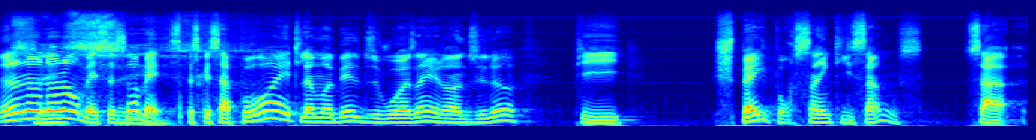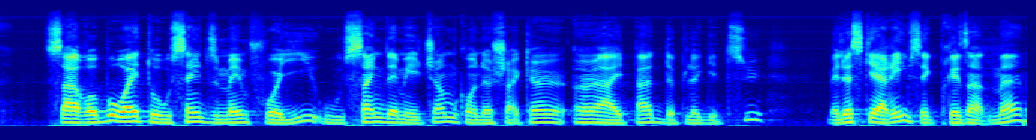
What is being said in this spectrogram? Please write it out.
Non, non, non, non, non, mais c'est ça, mais c'est parce que ça pourra être le mobile du voisin rendu là, puis je paye pour cinq licences. Ça, ça aura beau être au sein du même foyer ou cinq de mes chums qu'on a chacun un iPad de plugger dessus. Mais là, ce qui arrive, c'est que présentement,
